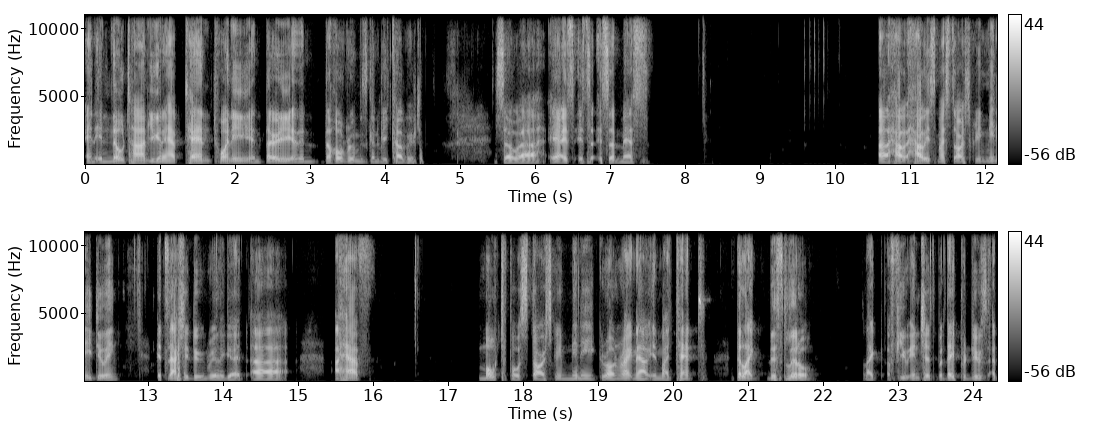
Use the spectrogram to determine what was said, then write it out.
and in no time, you're going to have 10, 20, and 30, and then the whole room is going to be covered. So uh, yeah, it's, it's, it's a mess. Uh, how, how is my Starscream Mini doing? It's actually doing really good. Uh, I have multiple Starscream Mini grown right now in my tent. They're like this little, like a few inches, but they produce a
